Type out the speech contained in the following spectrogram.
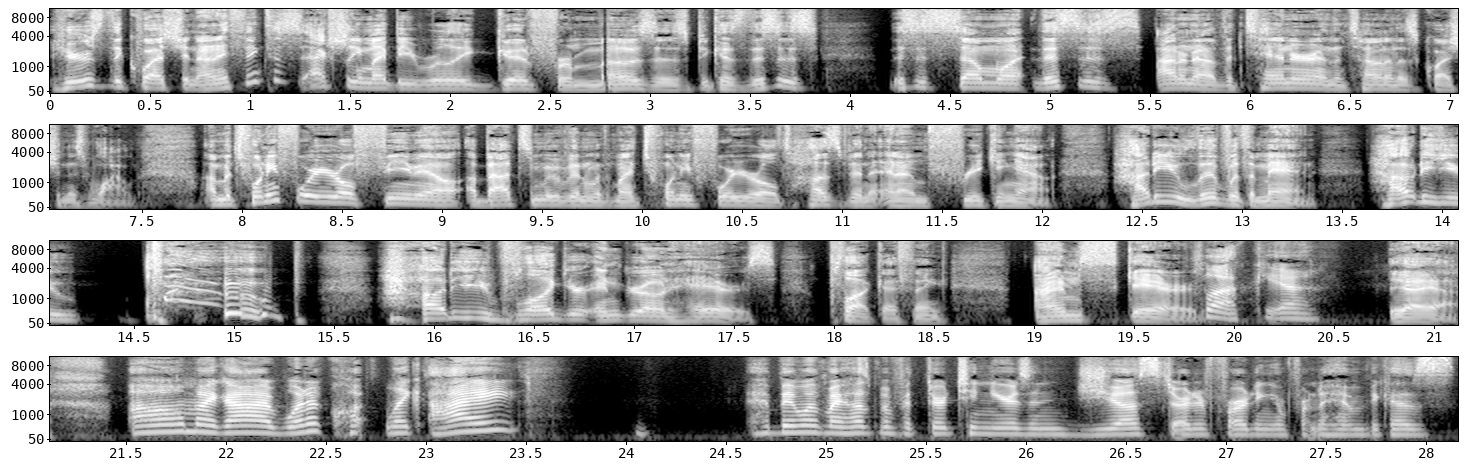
here's the question, and I think this actually might be really good for Moses because this is this is somewhat this is I don't know the tenor and the tone of this question is wild. I'm a 24 year old female about to move in with my 24 year old husband, and I'm freaking out. How do you live with a man? How do you poop? How do you plug your ingrown hairs? Pluck, I think. I'm scared. pluck. Yeah. Yeah, yeah. Oh my God. What a, que- like, I have been with my husband for 13 years and just started farting in front of him because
